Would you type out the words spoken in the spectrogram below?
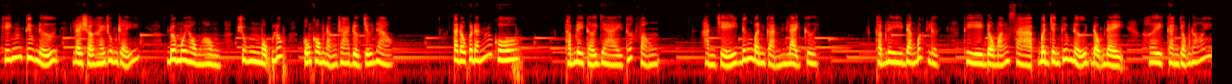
khiến thiếu nữ lại sợ hãi run rẩy. Đôi môi hồng hồng, run một lúc cũng không nặng ra được chữ nào. Ta đâu có đánh cô. Thẩm Ly thở dài, thất vọng. Hành chỉ đứng bên cạnh lại cười. Thẩm Ly đang bất lực, thì đầu mãng xà bên chân thiếu nữ động đậy, hơi căng giọng nói.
